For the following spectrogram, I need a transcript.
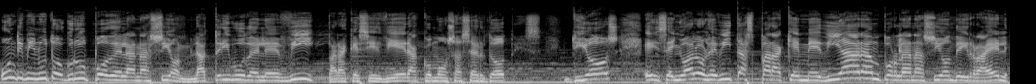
un diminuto grupo de la nación, la tribu de Leví, para que sirviera como sacerdotes. Dios enseñó a los levitas para que mediaran por la nación de Israel.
